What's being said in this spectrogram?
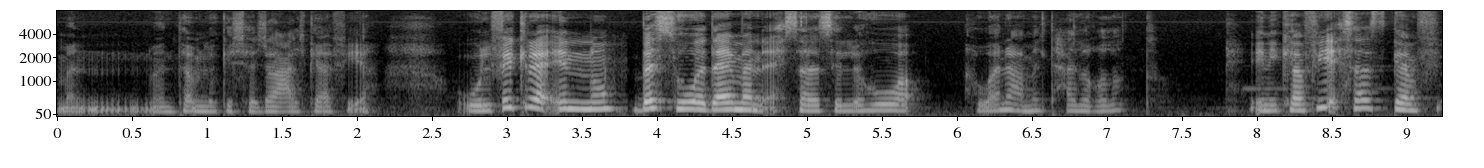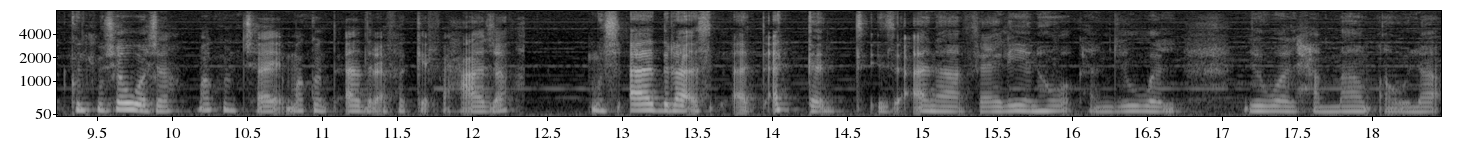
من من تملك الشجاعة الكافية. والفكرة إنه بس هو دايما إحساس اللي هو هو أنا عملت حاجة غلط؟ يعني كان في إحساس كان في كنت مشوشة ما كنت شايف ما كنت قادرة أفكر في حاجة مش قادرة أتأكد إذا أنا فعليا هو كان جوا جوا الحمام أو لا.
